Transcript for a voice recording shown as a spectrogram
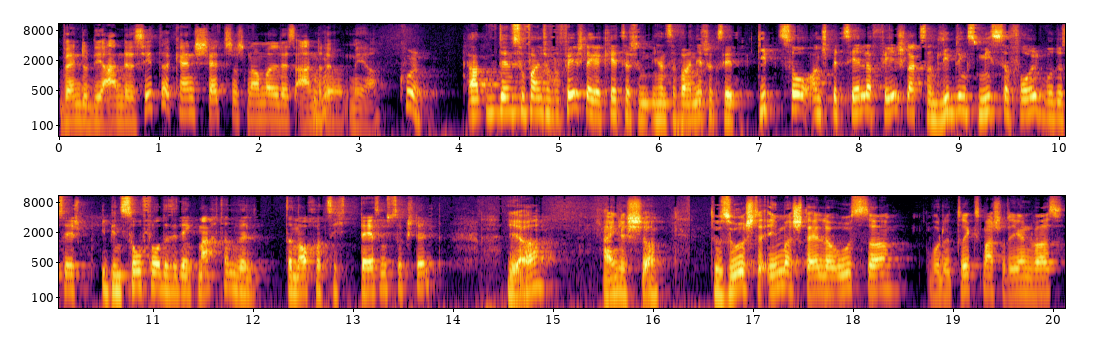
wenn du die andere Seite kennst, schätzt du nochmal das andere mehr. Cool. Ah, Denn du vorhin schon von Fehlschlägen geredet hast, und ich habe es ja vorhin nicht schon gesehen, gibt es so einen speziellen Fehlschlag, so einen Lieblingsmisserfolg, wo du sagst, ich bin so froh, dass ich den gemacht habe, weil danach hat sich das ausgestellt? Ja, eigentlich schon. Du suchst dir immer Stellen aus, wo du Tricks machst oder irgendwas,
